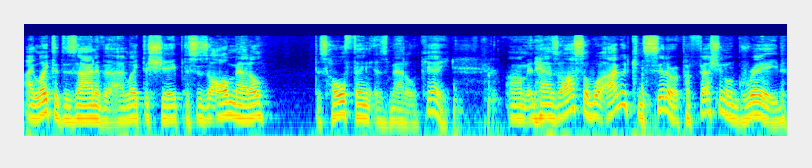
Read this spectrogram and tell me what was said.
I like the design of it. I like the shape. This is all metal. This whole thing is metal. Okay. Um, it has also what I would consider a professional grade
